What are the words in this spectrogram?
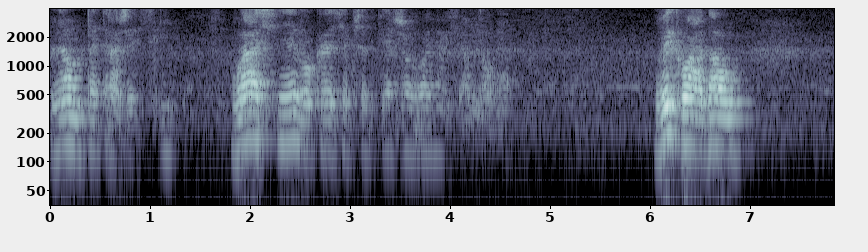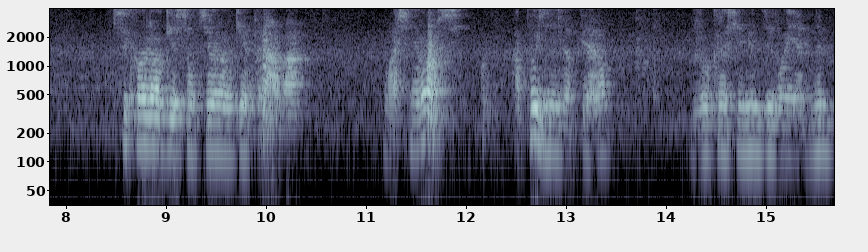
Leon Petrażycki właśnie w okresie przed I wojną światową wykładał psychologię, socjologię prawa właśnie w Rosji, a później dopiero w okresie międzywojennym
